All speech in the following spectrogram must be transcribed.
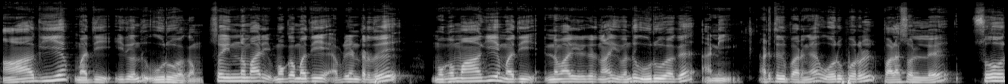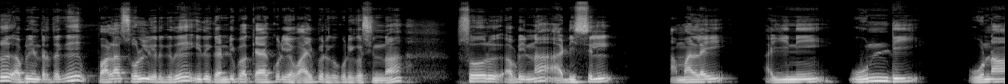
ஆகிய மதி. இது வந்து உருவகம். ஸோ இந்த மாதிரி முகமதி அப்படின்றது முகமாகிய மதி. இந்த மாதிரி இருக்கிறதுனால இது வந்து உருவக அணி. அடுத்தது பாருங்கள் ஒரு பொருள் பல சொல் சோறு அப்படின்றதுக்கு பல சொல் இருக்குது. இது கண்டிப்பாக கேட்கக்கூடிய வாய்ப்பு இருக்கக்கூடிய கொஸ்டின் தான். சோறு அப்படின்னா அடிசில் அமலை ஐனி உண்டி உணா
